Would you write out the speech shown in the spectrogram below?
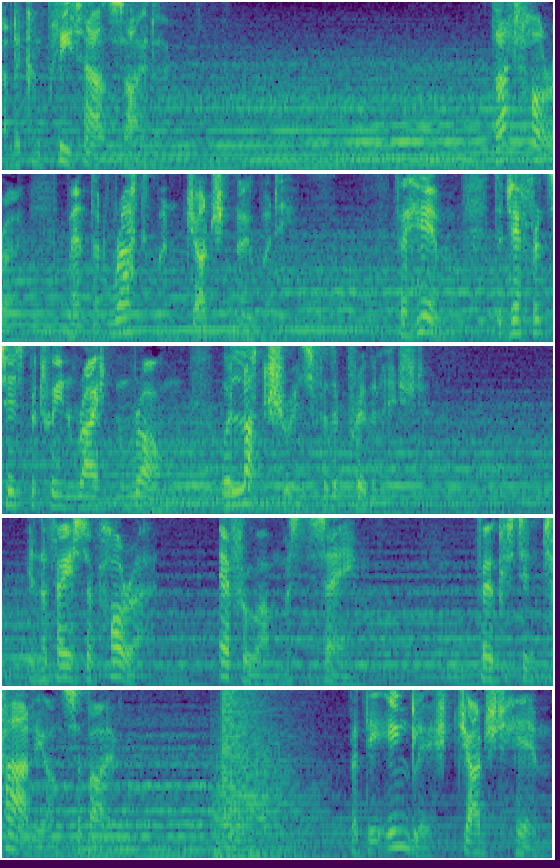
and a complete outsider. That horror meant that Rachman judged nobody. For him, the differences between right and wrong were luxuries for the privileged. In the face of horror, everyone was the same, focused entirely on survival. But the English judged him.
